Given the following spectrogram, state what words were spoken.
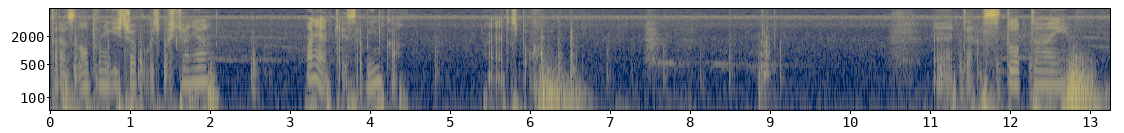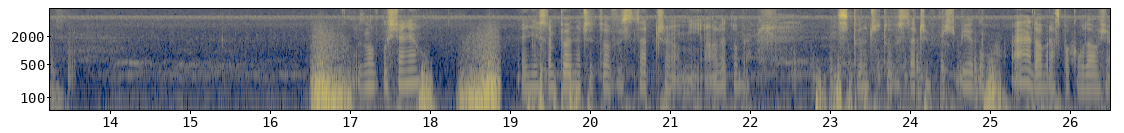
Teraz znowu pewnie gdzieś trzeba pobiec po ścianie. O nie, to jest drabinka. E, to spoko. E, teraz tutaj. Ścianie. Ja nie jestem pewny, czy to wystarczy mi, ale dobra. Nie jestem pewny, czy to wystarczy mi po prostu biegu. E, dobra, spoko, udało się.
